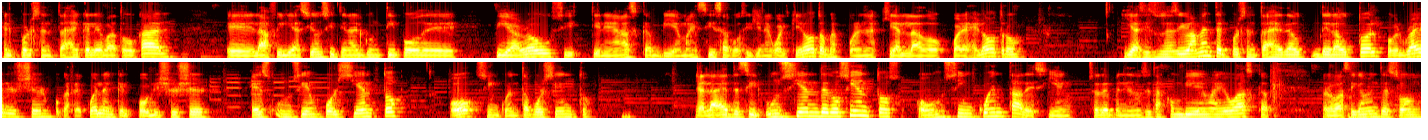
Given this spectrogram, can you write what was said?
el porcentaje que le va a tocar, eh, la afiliación si tiene algún tipo de PRO, si tiene ASCAP, BMI, CISAC o si tiene cualquier otro, pues ponen aquí al lado cuál es el otro. Y así sucesivamente el porcentaje del autor por el writer share, porque recuerden que el publisher share es un 100% o 50% Es decir, un 100 de 200 o un 50 de 100. O dependiendo si estás con BMI o ASCAP. Pero básicamente son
